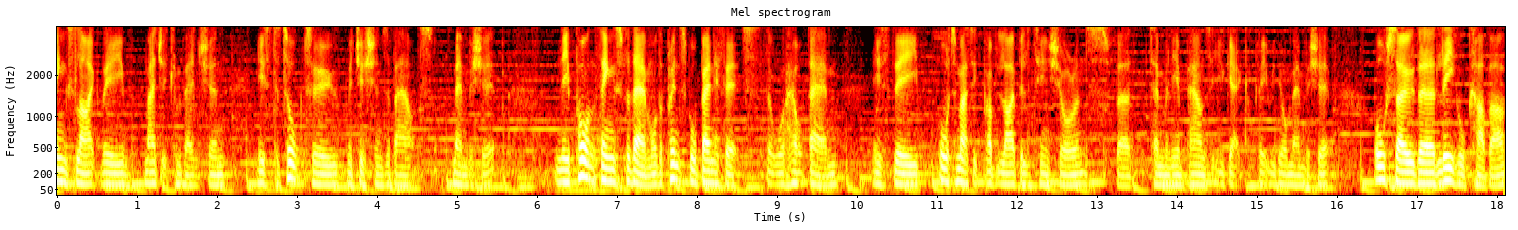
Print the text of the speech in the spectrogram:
things like the Magic Convention is to talk to magicians about membership. And the important things for them, or the principal benefits that will help them, is the automatic public liability insurance for £10 million that you get complete with your membership. Also, the legal cover,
